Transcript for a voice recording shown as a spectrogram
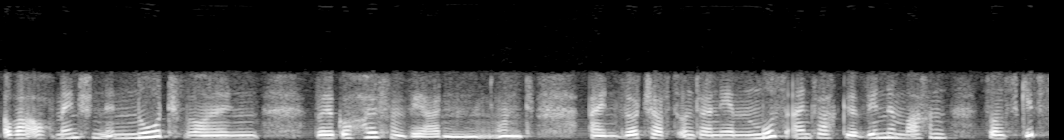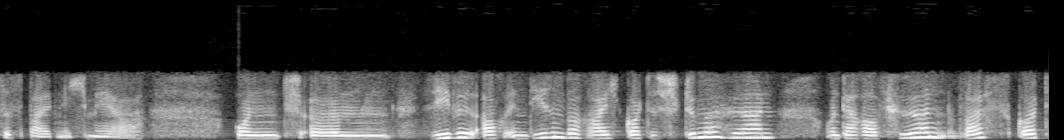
aber auch Menschen in Not wollen, will geholfen werden. Und ein Wirtschaftsunternehmen muss einfach Gewinne machen, sonst gibt es es bald nicht mehr. Und ähm, sie will auch in diesem Bereich Gottes Stimme hören und darauf hören, was Gott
